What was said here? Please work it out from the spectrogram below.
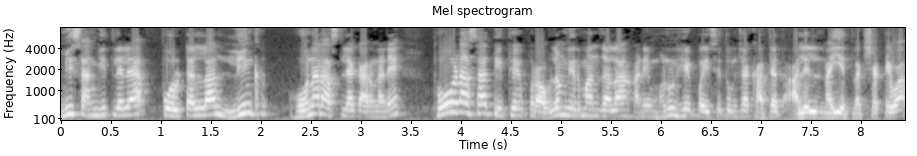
मी सांगितलेल्या पोर्टलला लिंक होणार असल्या कारणाने थोडासा तिथे प्रॉब्लेम निर्माण झाला आणि म्हणून हे पैसे तुमच्या खात्यात आलेले नाहीयेत. लक्षात ठेवा.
